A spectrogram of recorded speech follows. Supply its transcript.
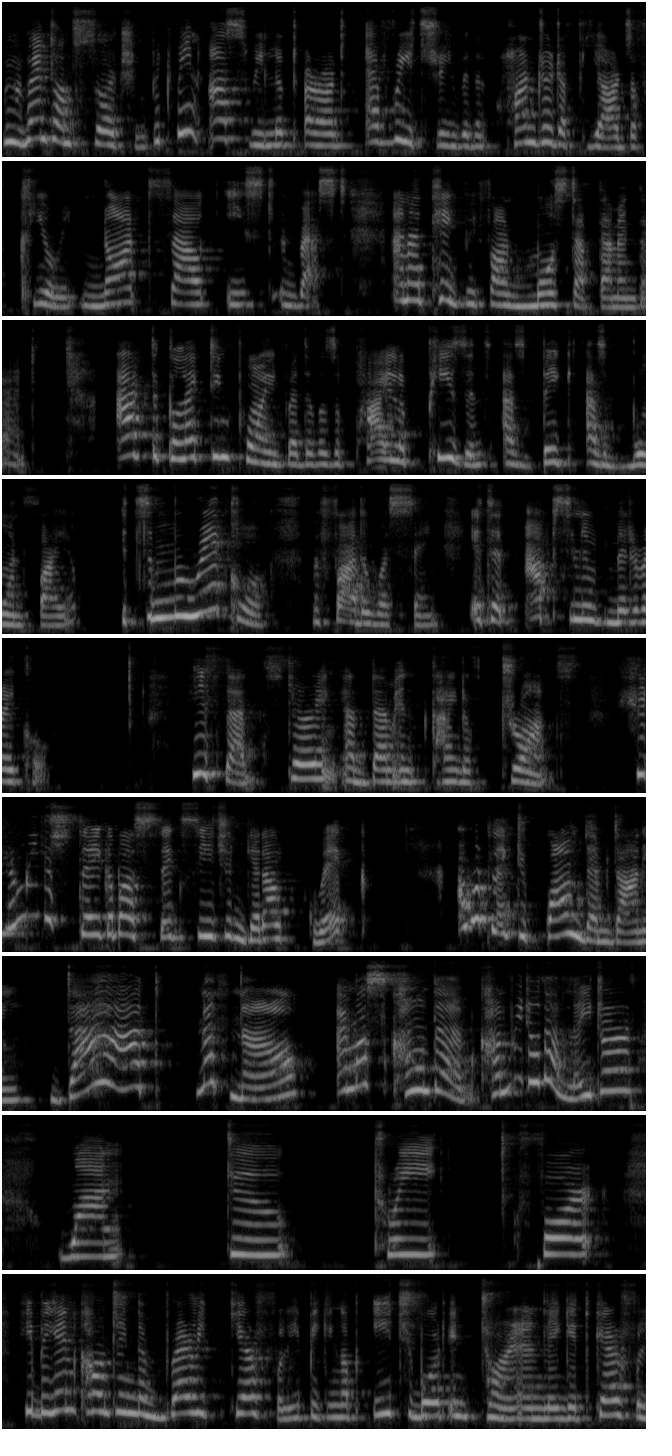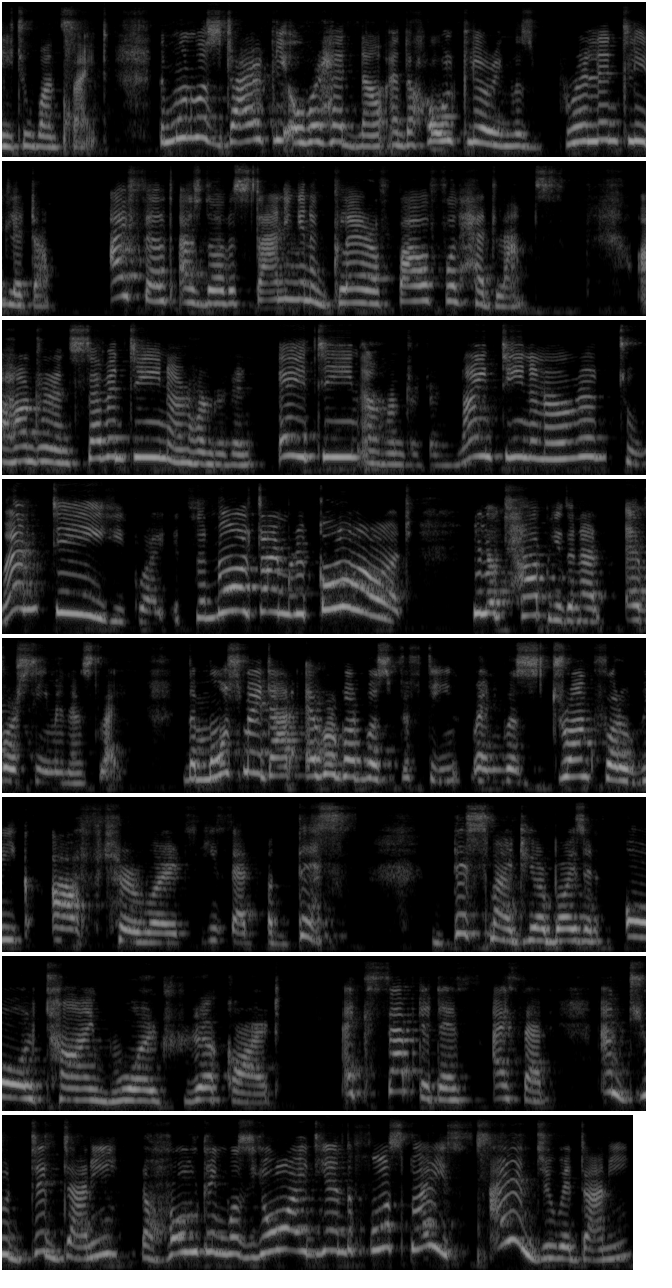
We went on searching. Between us, we looked around every tree within a hundred of yards of clearing, north, south, east, and west, and I think we found most of them in the end. At the collecting point where there was a pile of peasants as big as a bonfire. It's a miracle, my father was saying. It's an absolute miracle. He said, staring at them in kind of trance. Shouldn't we just take about six each and get out quick? I would like to count them, Danny. Dad, not now. I must count them. Can't we do that later? One, two, three, four. He began counting them very carefully, picking up each board in turn and laying it carefully to one side. The moon was directly overhead now, and the whole clearing was brilliantly lit up. I felt as though I was standing in a glare of powerful headlamps. A hundred and seventeen, a hundred and eighteen, a hundred and nineteen, and hundred and twenty, he cried. It's an all-time record. He looked happier than I'd ever seen in his life. The most my dad ever got was 15 when he was drunk for a week afterwards, he said. But this, this, my dear boy, is an all-time world record. Accept it is, I said. And you did, Danny. The whole thing was your idea in the first place. I didn't do it, Danny.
